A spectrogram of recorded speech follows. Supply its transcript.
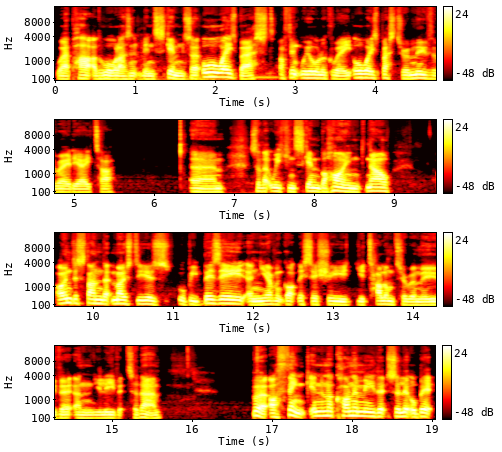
where part of the wall hasn't been skimmed. So always best, I think we all agree, always best to remove the radiator um, so that we can skim behind. Now, I understand that most of you will be busy and you haven't got this issue. You, you tell them to remove it and you leave it to them. But I think in an economy that's a little bit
